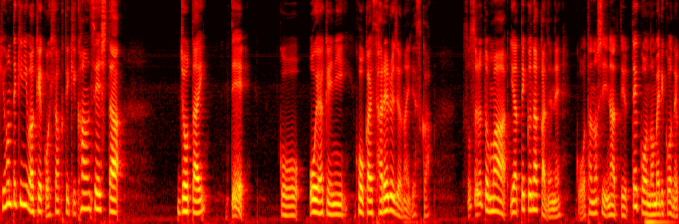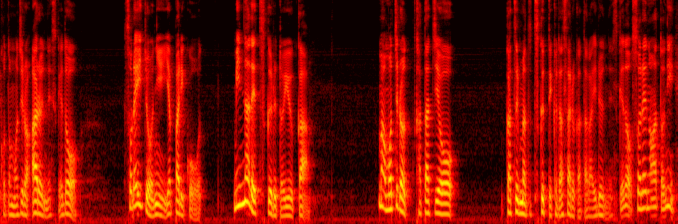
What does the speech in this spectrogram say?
基本的には結構比較的完成した状態でこう公に公開されるじゃないですか。そうするとまあやっていく中でねこう楽しいなって言ってこうのめり込んでいくこともちろんあるんですけどそれ以上にやっぱりこうみんなで作るというかまあもちろん形をがっつりまず作ってくださる方がいるんですけどそれの後に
